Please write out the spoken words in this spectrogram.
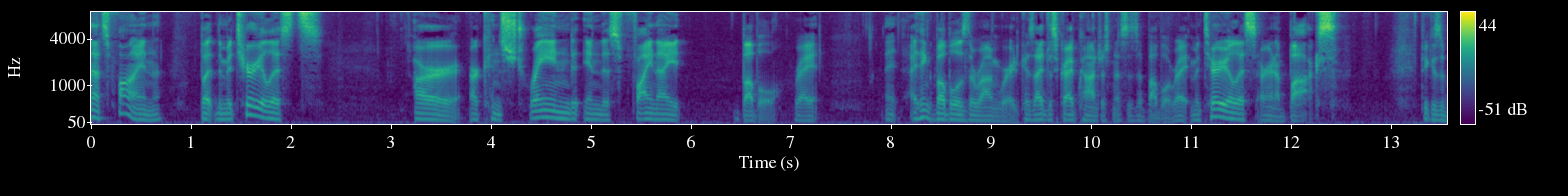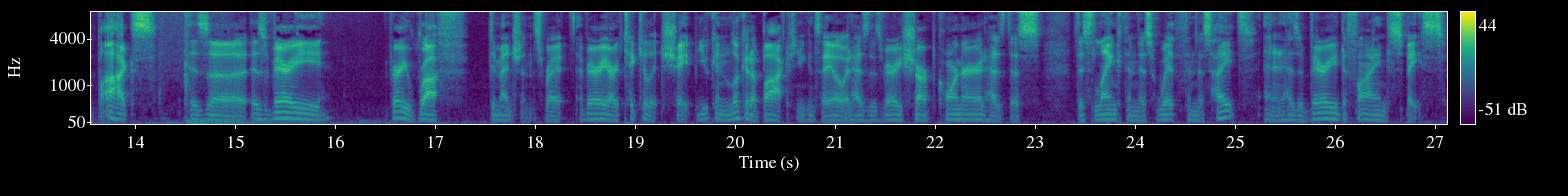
that's fine. But the materialists are are constrained in this finite bubble, right? I think bubble is the wrong word because I describe consciousness as a bubble, right? Materialists are in a box because a box is a is very very rough dimensions, right? A very articulate shape. You can look at a box and you can say, "Oh, it has this very sharp corner, it has this this length and this width and this height, and it has a very defined space."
